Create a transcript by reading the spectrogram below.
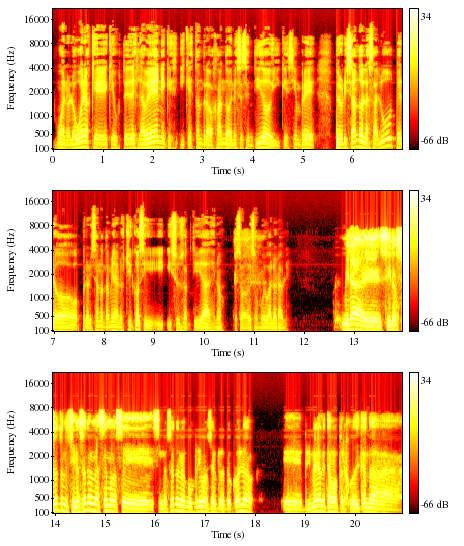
Bueno, lo bueno es que, que ustedes la ven y que, y que están trabajando en ese sentido y que siempre priorizando la salud, pero priorizando también a los chicos y, y- y sus actividades, ¿no? Eso, eso es muy valorable. Mirá, eh, si nosotros, si nosotros no hacemos, eh, si nosotros no cumplimos el protocolo, eh, primero que estamos perjudicando a,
